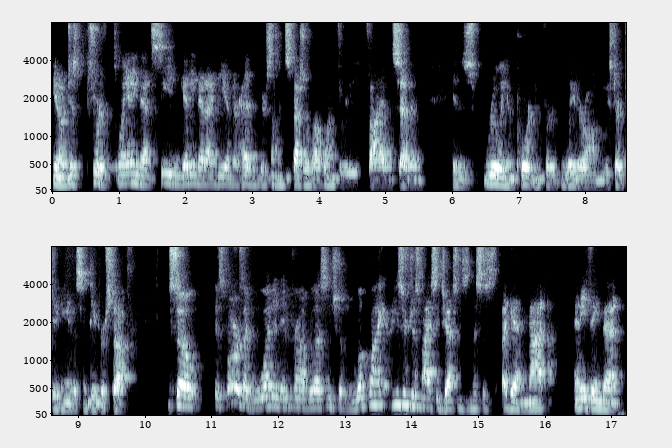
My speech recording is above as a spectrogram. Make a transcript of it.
you know, just sort of planting that seed and getting that idea in their head that there's something special about one, three, five, and seven is really important for later on when you start digging into some deeper stuff. So, as far as like what an improv lesson should look like, these are just my suggestions, and this is again not anything that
